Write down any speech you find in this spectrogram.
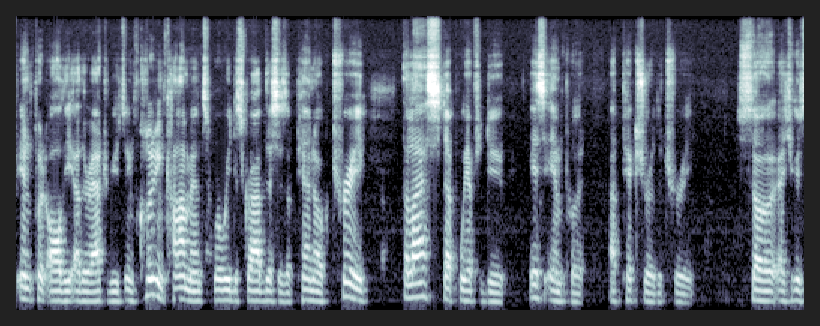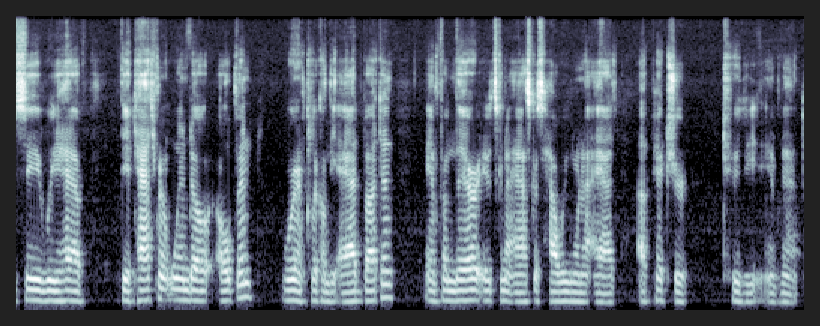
input all the other attributes, including comments where we describe this as a pin oak tree, the last step we have to do is input a picture of the tree. So as you can see we have the attachment window open. We're going to click on the add button and from there it's going to ask us how we want to add a picture to the event.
